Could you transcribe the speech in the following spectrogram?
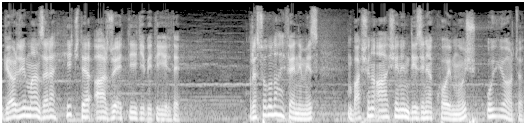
Gördüğü manzara hiç de arzu ettiği gibi değildi. Resulullah Efendimiz başını Ayşe'nin dizine koymuş uyuyordu.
